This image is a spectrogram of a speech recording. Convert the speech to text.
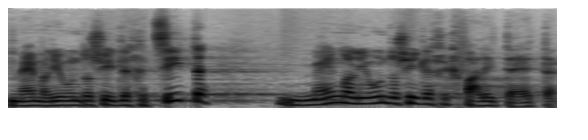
Manchmal in unterschiedlichen Zeiten, manchmal in unterschiedlichen Qualitäten.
